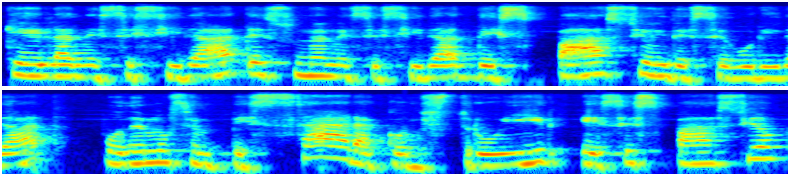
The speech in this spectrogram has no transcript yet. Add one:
que la necesidad es una necesidad de espacio y de seguridad, podemos empezar a construir ese espacio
